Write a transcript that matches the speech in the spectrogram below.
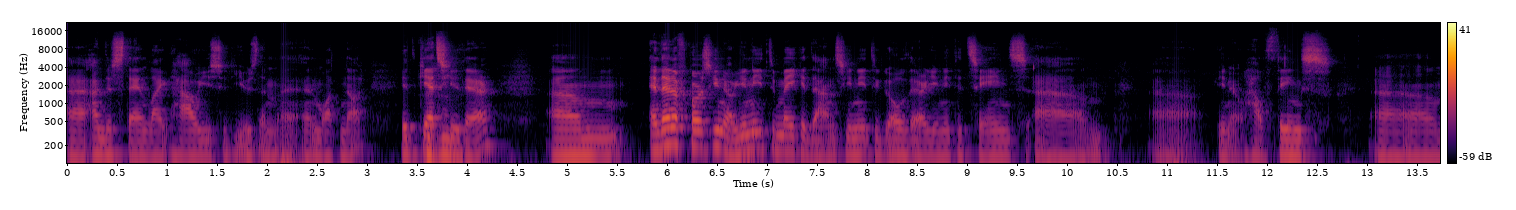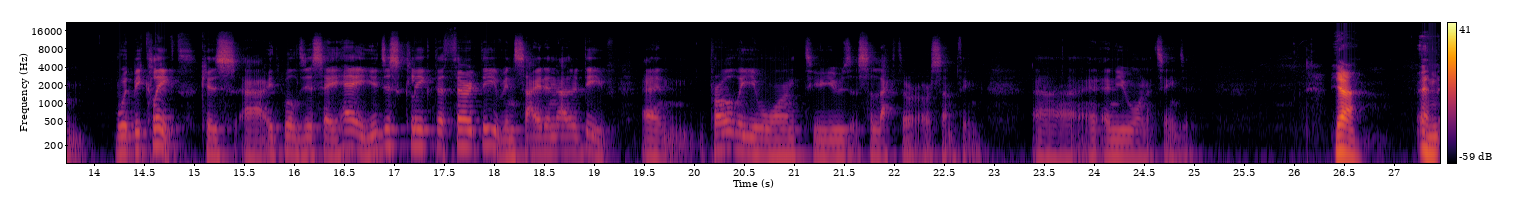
uh, understand like how you should use them and whatnot. It gets Mhm. you there. Um, and then of course, you know, you need to make a dance. You need to go there. You need to change, um, uh, you know, how things um, would be clicked because uh, it will just say, hey, you just clicked the third div inside another div. And probably you want to use a selector or something uh, and, and you want to change it. Yeah, and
